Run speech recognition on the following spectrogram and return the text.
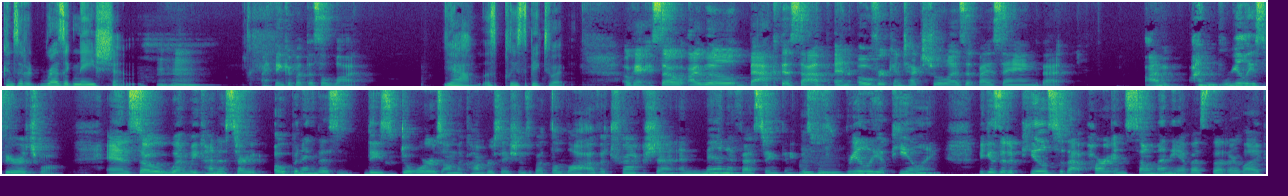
considered resignation hmm I think about this a lot. yeah let's please speak to it Okay, so I will back this up and over contextualize it by saying that I'm I'm really spiritual. And so when we kind of started opening this these doors on the conversations about the law of attraction and manifesting things, this was Mhm. really appealing because it appeals to that part in so many of us that are like,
